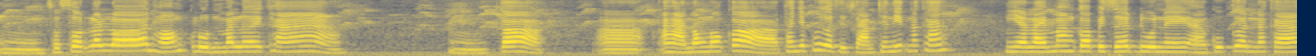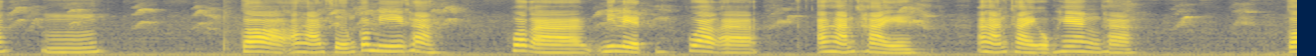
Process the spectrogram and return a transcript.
อืมสดสดๆร้อนๆหอมกลุ่นมาเลยค่ะ อืมก็อ่าอาหารน้องนกก็ธัญพืช 13 ชนิดนะคะ มีอะไรมั่งก็ไปเซิร์ชดูในอ่า Google นะคะ อืม ก็อาหารเสริมก็มีค่ะ พวกอ่ามิเลตพวกอ่าอาหารไข่ อาหารไข่อบแห้งค่ะ ก็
